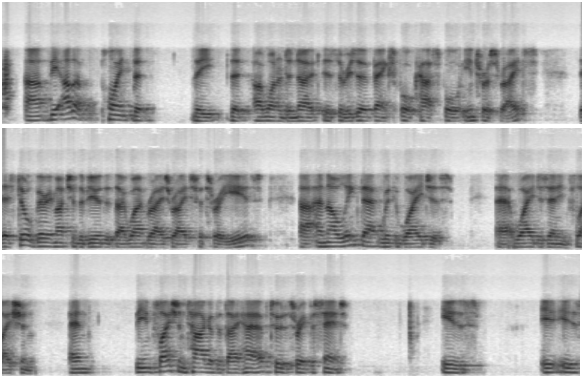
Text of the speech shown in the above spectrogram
Uh, the other point that the that I wanted to note is the Reserve Bank's forecast for interest rates. They're still very much of the view that they won't raise rates for three years. Uh, and they'll link that with wages, uh, wages and inflation. And the inflation target that they have, 2 to 3%, is, is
